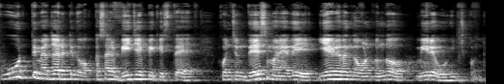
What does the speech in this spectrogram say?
పూర్తి మెజారిటీది ఒక్కసారి బీజేపీకి ఇస్తే కొంచెం దేశం అనేది ఏ విధంగా ఉంటుందో మీరే ఊహించుకోండి.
